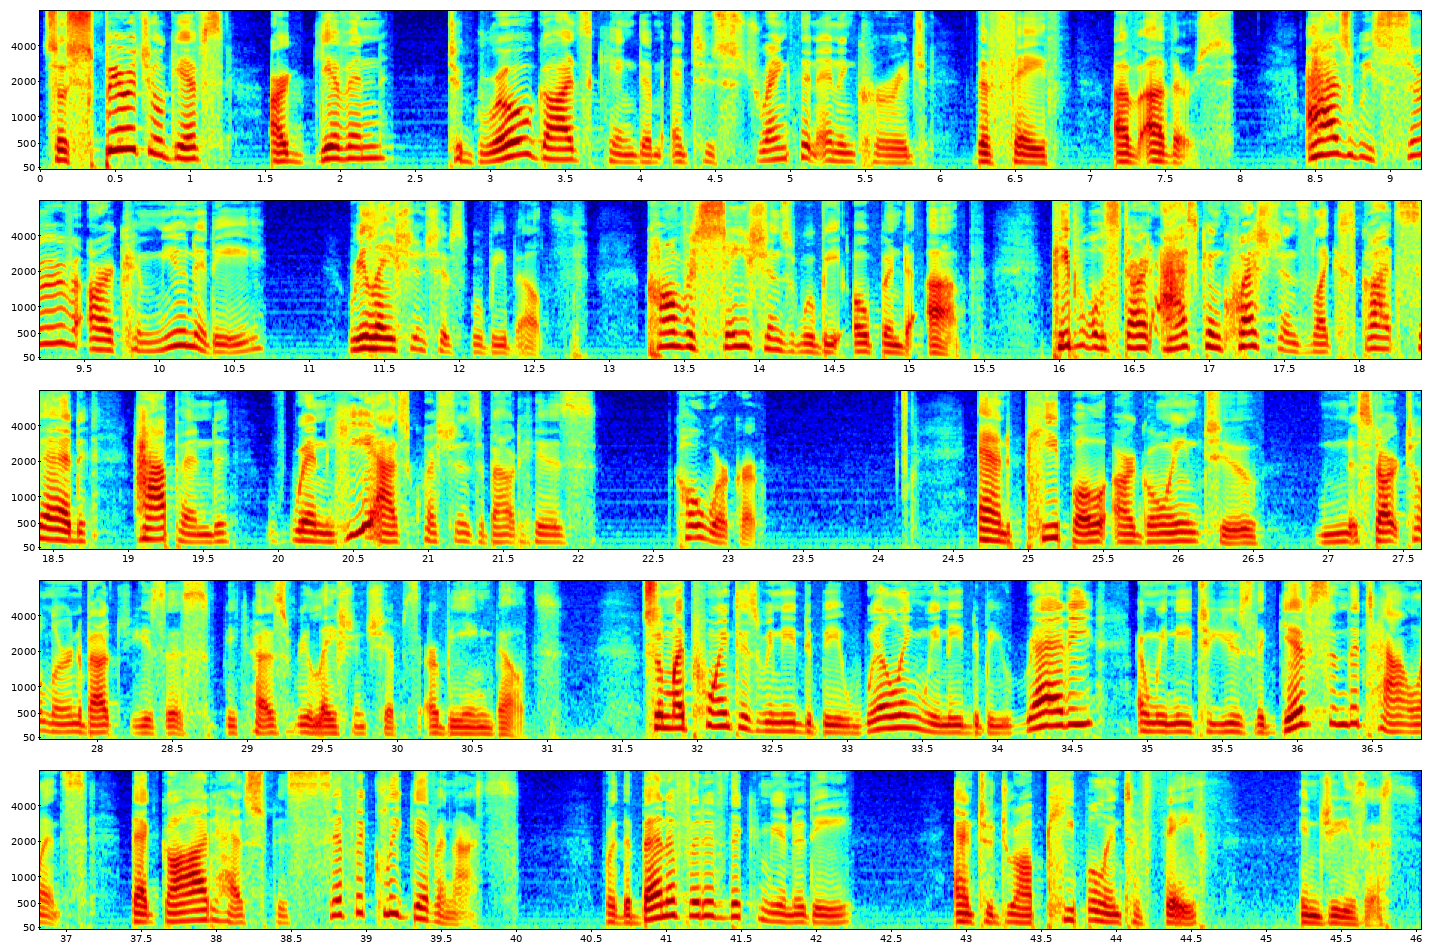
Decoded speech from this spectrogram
So, spiritual gifts are given to grow God's kingdom and to strengthen and encourage the faith of others. As we serve our community, relationships will be built, conversations will be opened up. People will start asking questions, like Scott said happened when he asked questions about his coworker. And people are going to start to learn about Jesus because relationships are being built. So, my point is, we need to be willing, we need to be ready, and we need to use the gifts and the talents that God has specifically given us for the benefit of the community and to draw people into faith in Jesus.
